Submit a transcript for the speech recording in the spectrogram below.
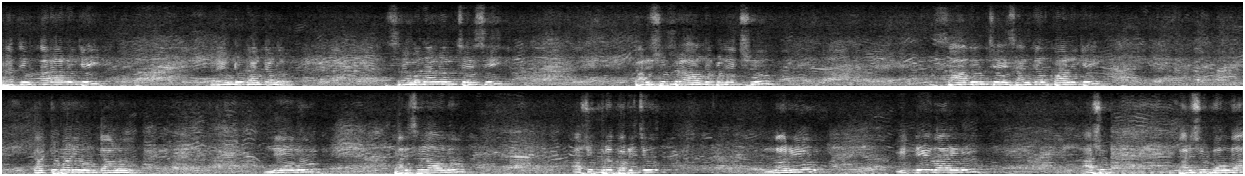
ప్రతి వారానికి రెండు గంటలు శ్రమదానం చేసి పరిశుభ్ర ఆంధ్రప్రదేశ్ను సాధించే సంకల్పానికి కట్టుబడి ఉంటాను. నేను పరిసరాలను అశుభ్రపరచు మరియు విద్డే వారిని అశుభ్ర పరిశుభ్రంగా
